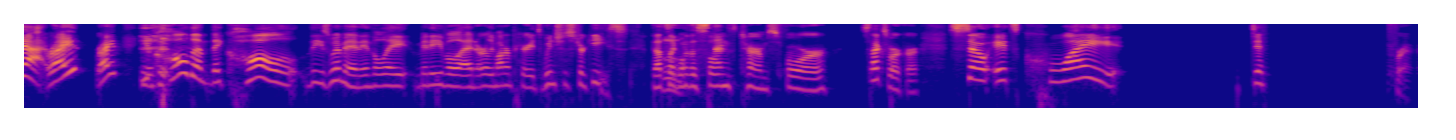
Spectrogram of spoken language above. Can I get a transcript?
Yeah, right, right. You call them. They call these women in the late medieval and early modern periods Winchester geese. That's like Mm. one of the slang terms for sex worker. So it's quite different,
